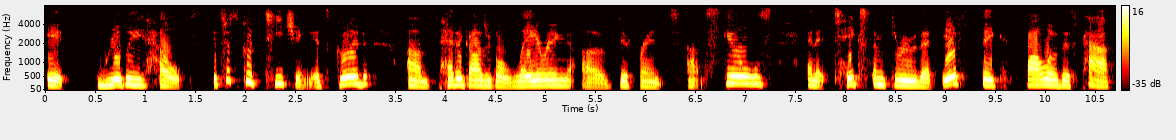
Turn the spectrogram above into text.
it really helps. It's just good teaching. It's good um, pedagogical layering of different uh, skills, and it takes them through that. If they follow this path,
